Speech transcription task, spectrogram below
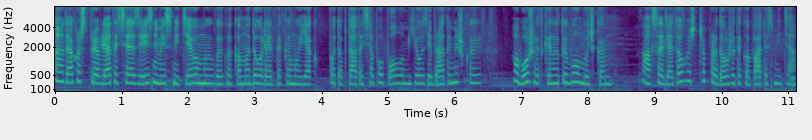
а також справлятися з різними сміттєвими викликами долі, такими як потоптатися по полум'ю, зібрати мішки або ж відкинути бомбочки. А все для того, щоб продовжити копати сміття.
